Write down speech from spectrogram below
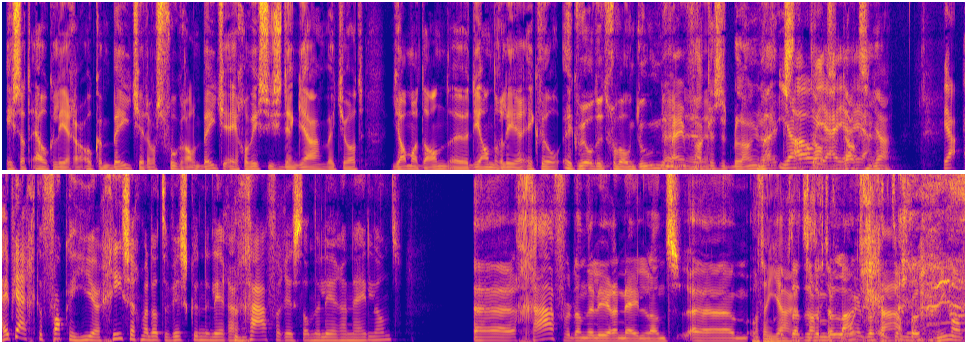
is dat elke leraar ook een beetje, dat was vroeger al een beetje egoïstisch. Die denkt, ja, weet je wat, jammer dan, eh, die andere leraar, ik wil, ik wil dit gewoon doen. Mijn En, vak eh, is het belangrijkste. maar ja, Oh, dat, ja, ja, dat, ja. ja. Ja, heb je eigenlijk een vakkenhiërarchie? Zeg maar dat de wiskundeleraar gaver is dan de leraar Nederlands? Eh, gaver dan de leraar Nederlands. Ehm, Wat een jaren dat het een 80 belang woord. dat het een Gaver. belang- niemand,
